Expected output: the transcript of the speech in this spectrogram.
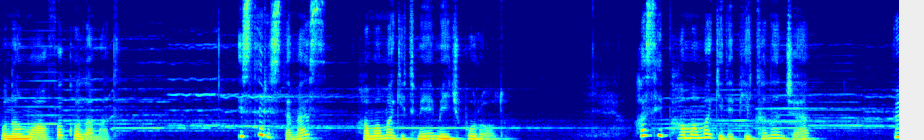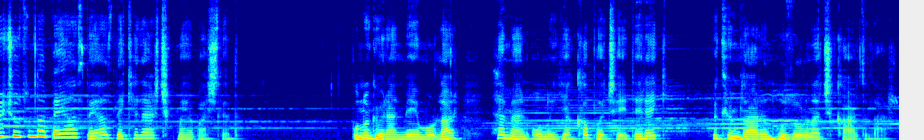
buna muvaffak olamadı. İster istemez hamama gitmeye mecbur oldu. Hasip hamama gidip yıkanınca vücudunda beyaz beyaz lekeler çıkmaya başladı. Bunu gören memurlar hemen onu yaka paça ederek hükümdarın huzuruna çıkardılar.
